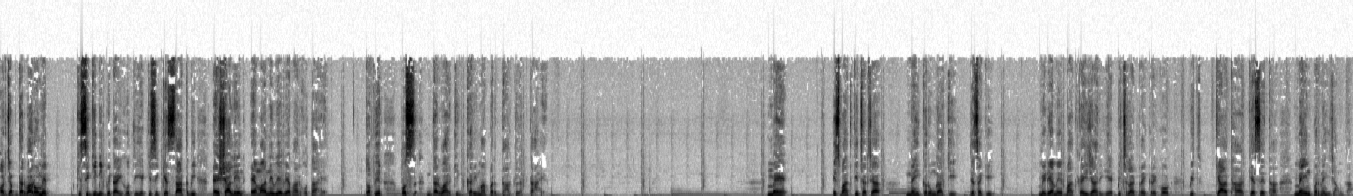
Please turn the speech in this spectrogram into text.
और जब दरबारों में किसी की भी पिटाई होती है, किसी के साथ भी ऐशालीन अमानवीय व्यवहार होता है तो फिर उस दरबार की गरिमा पर दाग लगता है। मैं इस बात की चर्चा नहीं करूँगा कि जैसा कि मीडिया में बात कही जा रही है, पिछला ट्रैक रिकॉर्ड पिछ, क्या था, कैसे था, मैं इन पर नहीं जाऊँगा।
